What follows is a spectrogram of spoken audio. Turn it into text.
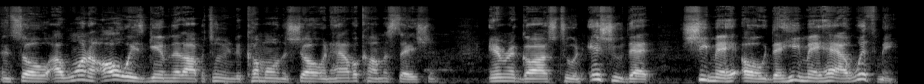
And so I want to always give him that opportunity to come on the show and have a conversation in regards to an issue that she may oh that he may have with me.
